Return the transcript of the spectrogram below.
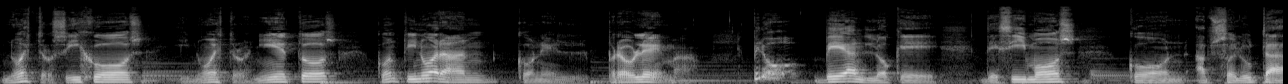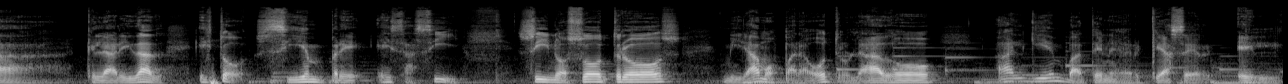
nuestros hijos y nuestros nietos continuarán con el problema. Pero vean lo que decimos con absoluta claridad. Esto siempre es así. Si nosotros miramos para otro lado, alguien va a tener que hacer el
